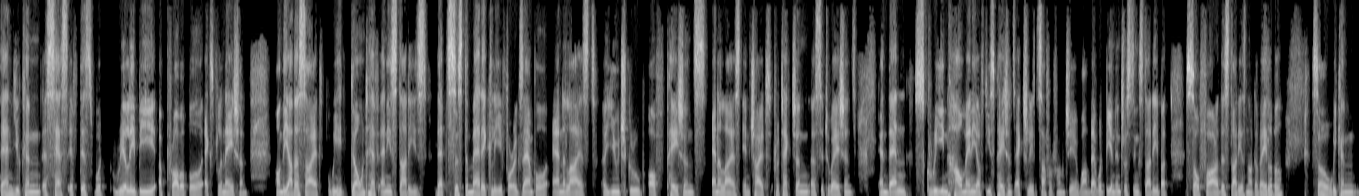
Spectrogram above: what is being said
then you can assess if this would really be a probable explanation. On the other side, we don't have any studies that systematically, for example, analyzed a huge group of patients analyzed in child protection uh, situations and then screen how many of these patients actually suffer from GA1. That would be an interesting study, but so far this study is not available. So we can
